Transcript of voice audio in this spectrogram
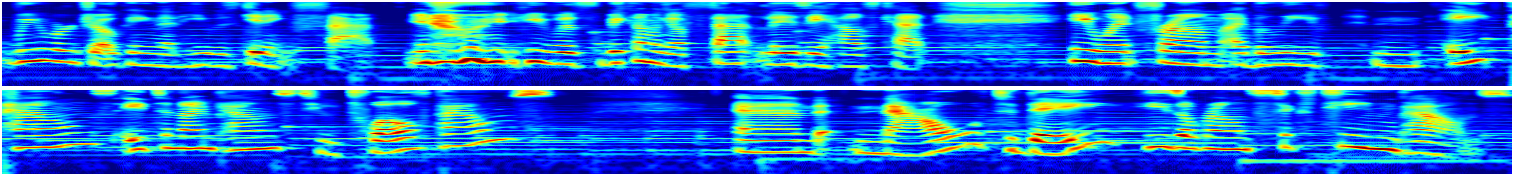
we were joking that he was getting fat. You know, he was becoming a fat, lazy house cat. He went from, I believe, eight pounds, eight to nine pounds, to 12 pounds and now, today, he's around 16 pounds.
